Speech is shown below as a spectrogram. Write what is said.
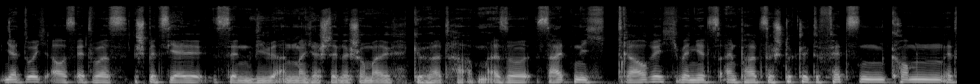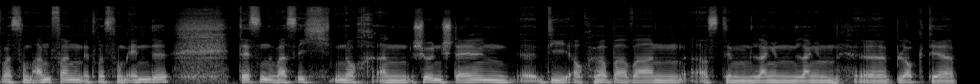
ja durchaus etwas speziell sind, wie wir an mancher Stelle schon mal gehört haben. Also seid nicht traurig, wenn jetzt ein paar zerstückelte Fetzen kommen, etwas vom Anfang, etwas vom Ende dessen, was ich noch an schönen Stellen, äh, die auch hörbar waren, aus dem langen, langen äh, Blog, der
